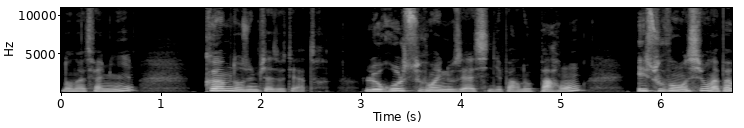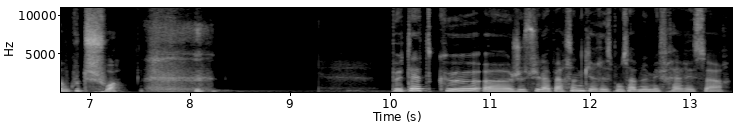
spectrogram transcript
dans notre famille, comme dans une pièce de théâtre. Le rôle, souvent, il nous est assigné par nos parents, et souvent aussi, on n'a pas beaucoup de choix. Peut-être que euh, je suis la personne qui est responsable de mes frères et sœurs.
